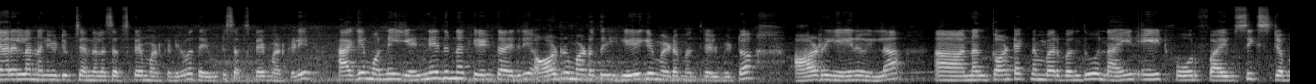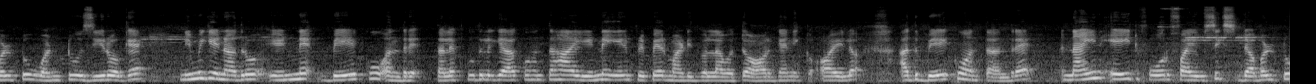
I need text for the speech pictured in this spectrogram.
ಯಾರೆಲ್ಲ ನನ್ನ ಯೂಟ್ಯೂಬ್ ಚಾನಲ್ನ ಸಬ್ಸ್ಕ್ರೈಬ್ ಮಾಡ್ಕೊಂಡಿರೋ, ದಯವಿಟ್ಟು ಸಬ್ಸ್ಕ್ರೈಬ್ ಮಾಡ್ಕೊಳ್ಳಿ. ಹಾಗೆ ಮೊನ್ನೆ ಎಣ್ಣೆದನ್ನು ಕೇಳ್ತಾ ಇದ್ರಿ. ಆರ್ಡ್ರ್ ಮಾಡೋದು ಹೇಗೆ ಮೇಡಮ್ ಅಂತ ಹೇಳಿಬಿಟ್ಟು ಆರ್ಡ್ರ್ ಏನೂ ಇಲ್ಲ. ನನ್ನ ಕಾಂಟ್ಯಾಕ್ಟ್ ನಂಬರ್ ಬಂದು nine eight four five six double two one two ಝೀರೋಗೆ ನಿಮಗೇನಾದರೂ ಎಣ್ಣೆ ಬೇಕು ಅಂದರೆ, ತಲೆ ಕೂದಲಿಗೆ ಹಾಕುವಂತಹ ಎಣ್ಣೆ ಏನು ಪ್ರಿಪೇರ್ ಮಾಡಿದ್ವಲ್ಲ ಅವತ್ತು ಆರ್ಗ್ಯಾನಿಕ್ ಆಯಿಲ್ ಅದು ಬೇಕು ಅಂತ ಅಂದರೆ nine eight four five six double two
